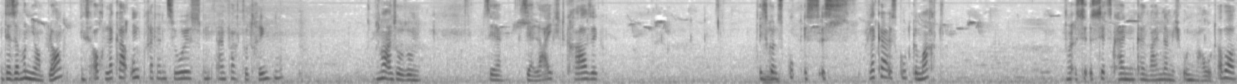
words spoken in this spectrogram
der Sauvignon Blanc ist auch lecker, unprätentiös, einfach zu trinken. Ja, also so ein sehr, sehr leicht, grasig. Ist ganz gut, ist, ist lecker, ist gut gemacht. Es ist jetzt kein, kein Wein, der mich umhaut, aber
